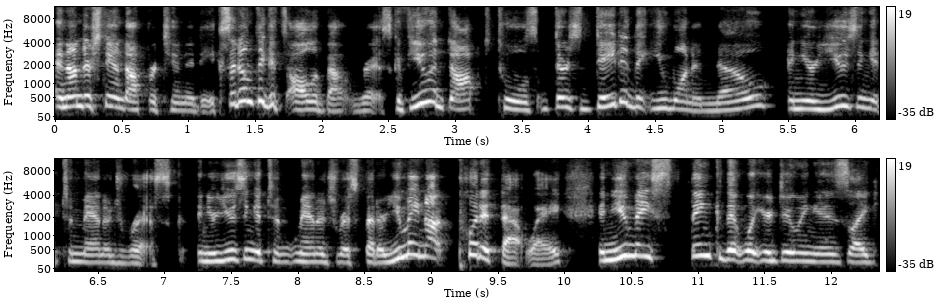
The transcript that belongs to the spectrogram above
and understand opportunity because i don't think it's all about risk. If you adopt tools there's data that you want to know and you're using it to manage risk and you're using it to manage risk better. You may not put it that way and you may think that what you're doing is like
